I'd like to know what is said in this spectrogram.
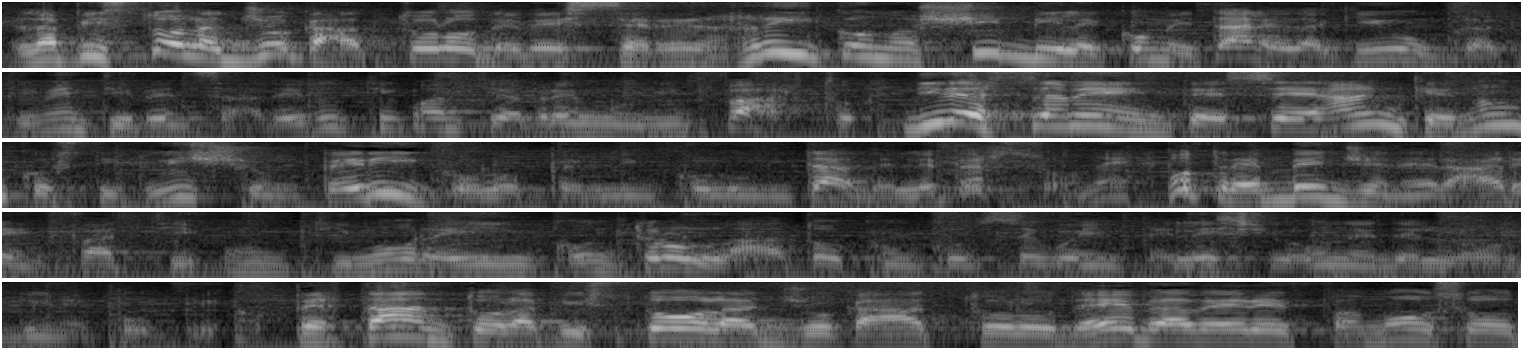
La pistola giocattolo deve essere riconoscibile come tale da chiunque, altrimenti pensate tutti quanti avremmo un infarto. Diversamente, se anche non costituisce un pericolo per l'incolumità delle persone, potrebbe generare infatti un timore incontrollato con conseguente lesione dell'ordine pubblico. Pertanto la pistola a giocattolo deve avere il famoso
